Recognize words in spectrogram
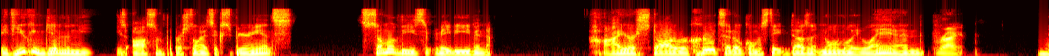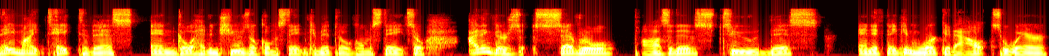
If you can give them these awesome personalized experience, some of these maybe even higher star recruits that Oklahoma State doesn't normally land. Right. They might take to this and go ahead and choose Oklahoma State and commit to Oklahoma State. So I think there's several positives to this. And if they can work it out to where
